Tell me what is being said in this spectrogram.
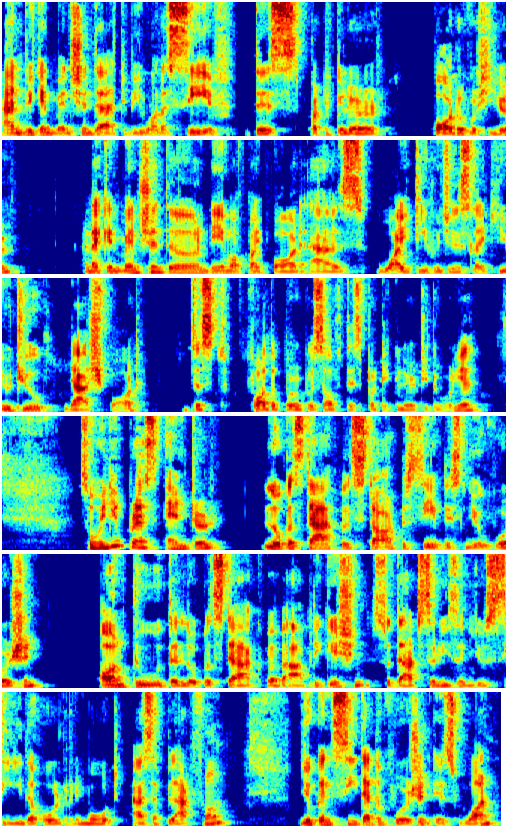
And we can mention that we want to save this particular pod over here. And I can mention the name of my pod as YT, which is like YouTube dashpod, just for the purpose of this particular tutorial. So when you press enter, local stack will start to save this new version onto the local stack web application. So that's the reason you see the whole remote as a platform. You can see that the version is one.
